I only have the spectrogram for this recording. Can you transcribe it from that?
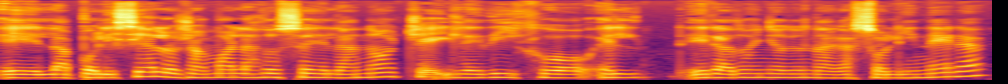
Eh, la policía lo llamó a las 12 de la noche y le dijo, él era dueño de una gasolinera,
